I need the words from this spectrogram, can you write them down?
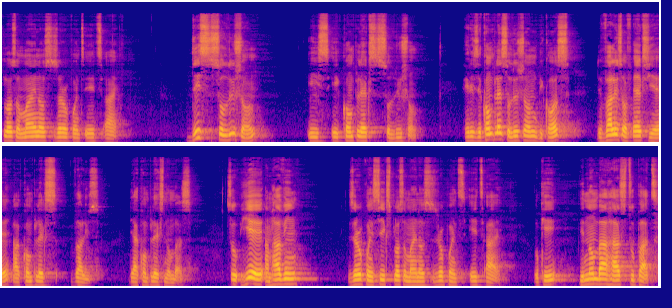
plus or minus 0.8i. This solution is a complex solution. It is a complex solution because the values of x here are complex values. They are complex numbers. So here I'm having 0.6 plus or minus 0.8i. Okay, the number has two parts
